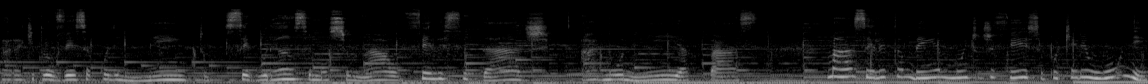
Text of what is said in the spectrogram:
para que provesse acolhimento, segurança emocional, felicidade, harmonia, paz. Mas ele também é muito difícil porque ele une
